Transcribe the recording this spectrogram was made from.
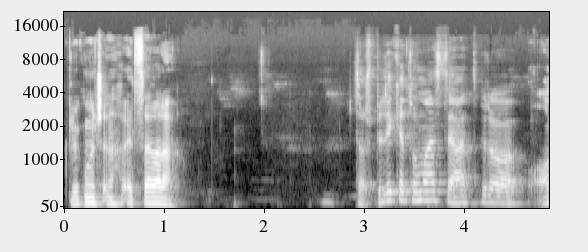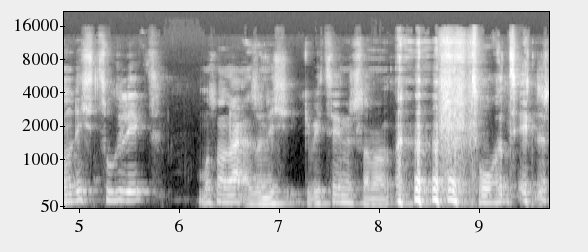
Glückwunsch nach Elsterwerda. Der Spilliger Thomas, der hat wieder ordentlich zugelegt, muss man sagen. Also nicht gewichtstechnisch, sondern Tore technisch.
